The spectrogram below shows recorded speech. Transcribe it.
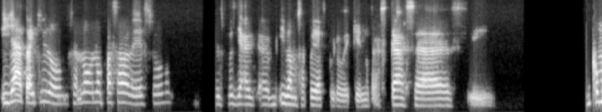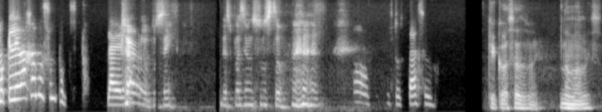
y ya, tranquilo, o sea, no, no pasaba de eso. Después ya eh, íbamos a pedas, pero de que en otras casas y como que le bajamos un poquito, la verdad. Claro, pues sí. Después de un susto. No, un sustazo. Qué cosas, güey. No mames.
